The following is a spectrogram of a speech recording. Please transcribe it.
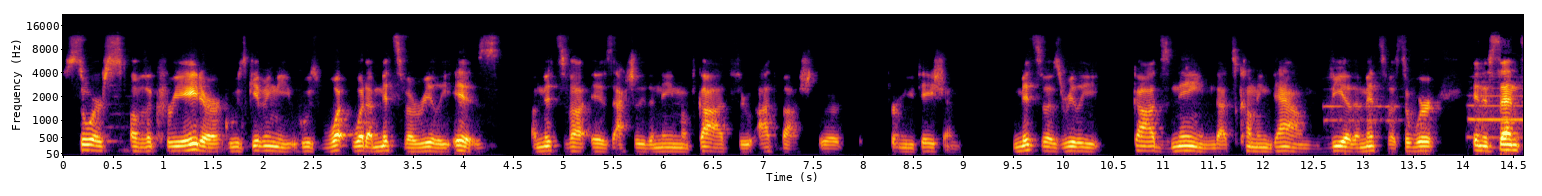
source of the Creator, who's giving me, who's what what a mitzvah really is, A mitzvah is actually the name of God through atbash, through permutation. Mitzvah is really God's name that's coming down via the mitzvah. So we're, in a sense,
